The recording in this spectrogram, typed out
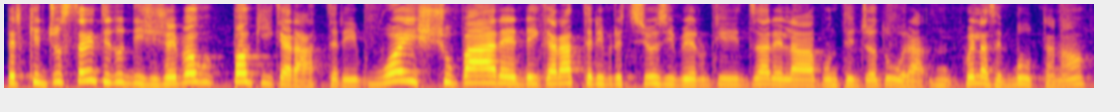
Perché giustamente tu dici c'hai po- pochi caratteri. Vuoi sciupare dei caratteri preziosi per utilizzare la punteggiatura? Mm, Quella si butta, no?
